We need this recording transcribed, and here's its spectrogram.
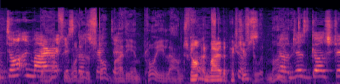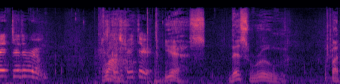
Dad, don't admire Perhaps it. he wanted go to stop through. by the employee lounge Don't first, admire the just pictures? to admire No, it. just go straight through the room. Just Wow. go straight through. Yes, this room. But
